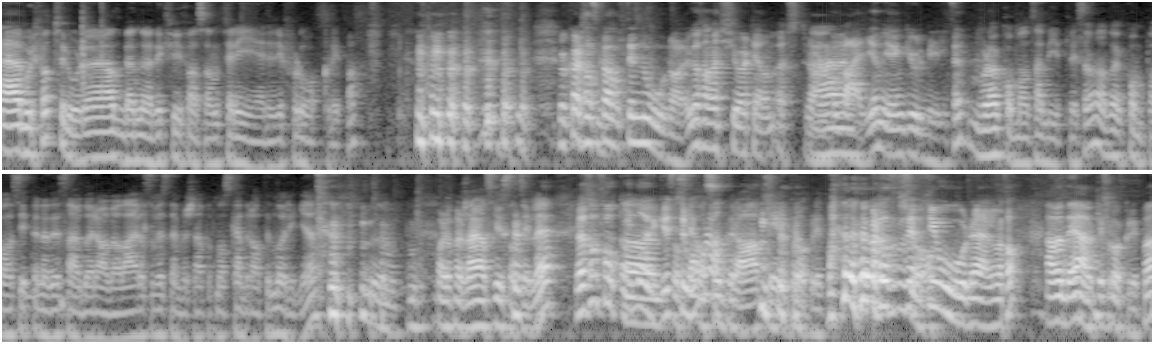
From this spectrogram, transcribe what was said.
Eh, hvorfor tror du at Ben Reddik Fy Fasan ferierer i Flåklypa? Kanskje han skal til Nord-Norge, og så har han kjørt gjennom Østerdalen på veien i den gulbilen sin. Hvordan kom han seg dit, liksom? At han kom på å sitte nede i Saudi-Arabia der og så bestemmer seg for at nå skal jeg dra til Norge? Var det for seg ganske usannsynlig? Men så folk i Norge tror, da. så skal jeg også da. dra til Flåklypa. Kanskje han skal se fjordene eller noe sånt. Ja, men Det er jo ikke Flåklypa.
